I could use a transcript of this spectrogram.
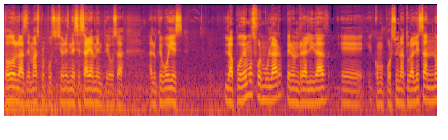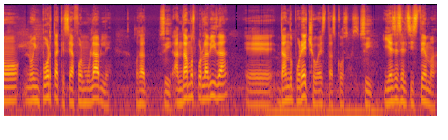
todas las demás proposiciones necesariamente. O sea, a lo que voy es, la podemos formular, pero en realidad, eh, como por su naturaleza, no, no importa que sea formulable. O sea, andamos por la vida eh, dando por hecho estas cosas. Sí. Y ese es el sistema.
